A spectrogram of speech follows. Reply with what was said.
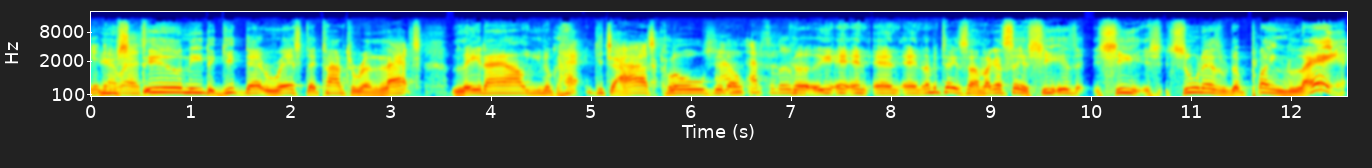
you still need to get that rest, that time to relax, lay down. You know, ha- get your eyes closed. You know, absolutely. And, and and and let me tell you something. Like I said, she is she. Soon as the plane land.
